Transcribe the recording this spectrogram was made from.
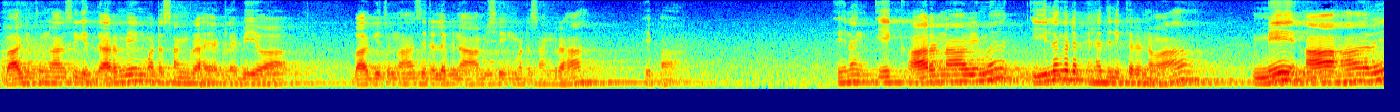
භාග්‍යතුන් වහන්සේගේ ධර්මයෙන් මට සංග්‍රහයක් ලැබේවා. භාග්‍යතුන් වහන්සේට ලැබෙන ආමිෂයෙන් මට සංග්‍රහ එපා. එහෙනම් ඒ කාරණාවෙම ඊළඟට පැහැදිලි කරනවා මේ ආහාරය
